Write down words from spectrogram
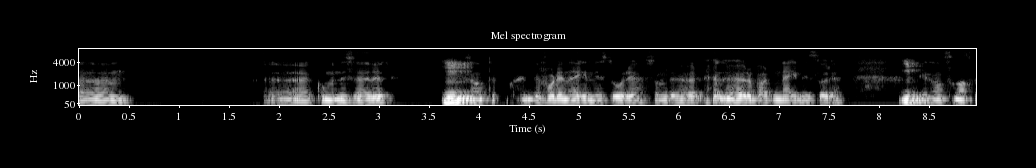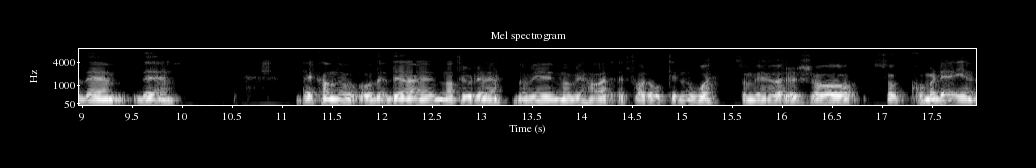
eh, eh, kommuniserer. Mm? Du, får din egen historie, som du hører. Du hører bare din egen historie. mm? Sånn at det, det, det kan jo, og det, det, er naturlig, det. Når vi, når vi, har et forhold til noe som vi hører, så, så kommer det inn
